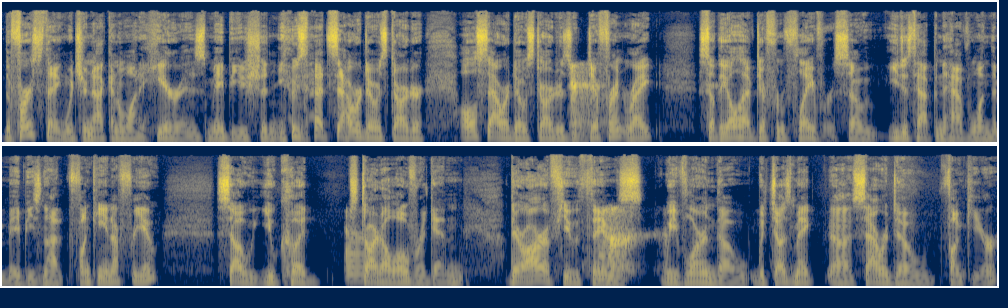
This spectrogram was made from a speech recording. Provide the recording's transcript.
The first thing, which you're not going to want to hear, is maybe you shouldn't use that sourdough starter. All sourdough starters are different, right? So they all have different flavors. So you just happen to have one that maybe is not funky enough for you. So you could start all over again. There are a few things we've learned, though, which does make uh, sourdough funkier.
